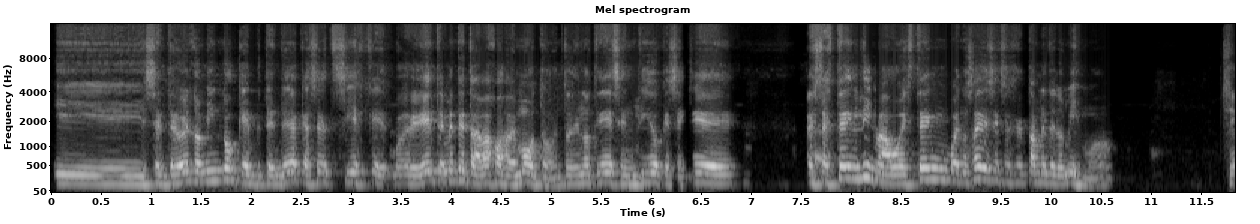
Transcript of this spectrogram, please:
y se enteró el domingo que tendría que hacer, si es que, evidentemente, trabajos remoto, entonces no tiene sentido que se quede, o sea, esté en Lima o esté en Buenos Aires, es exactamente lo mismo. ¿no? Sí.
